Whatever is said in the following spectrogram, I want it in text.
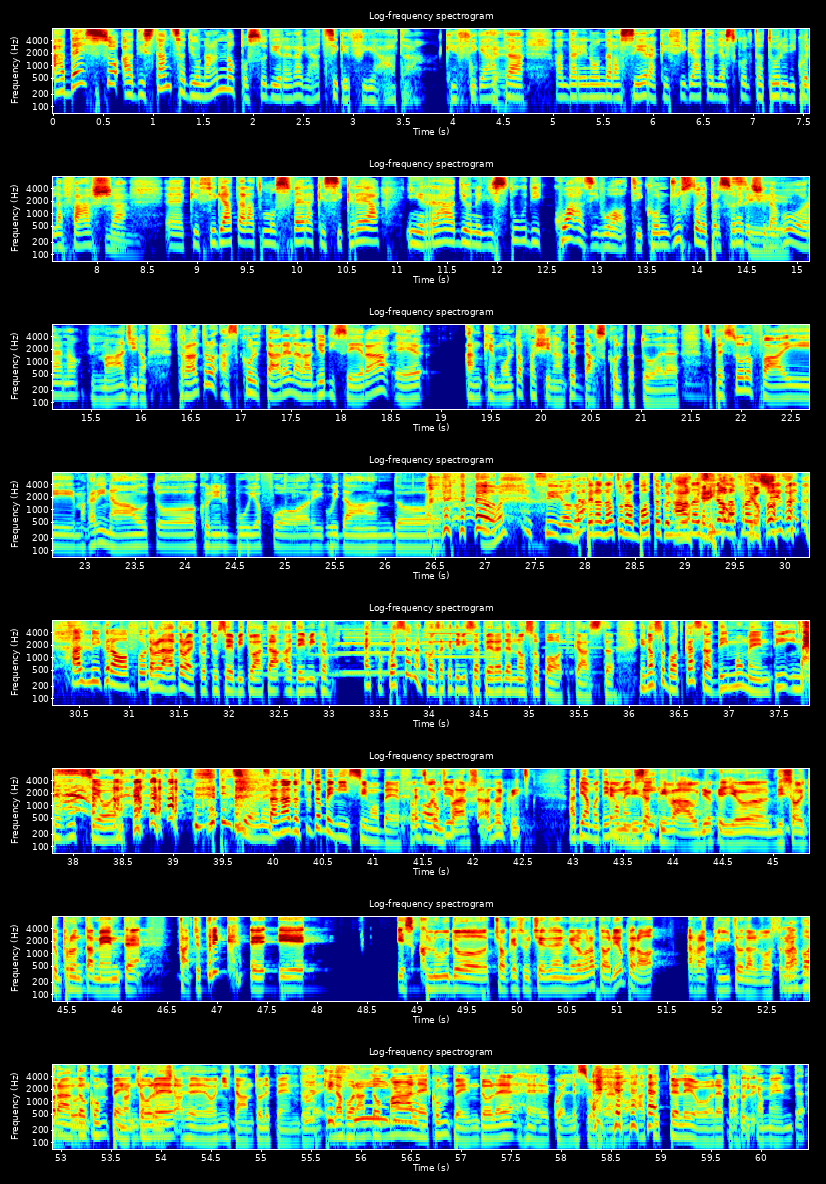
Adesso, a distanza di un anno, posso dire ragazzi che figata. Che figata Ok. andare in onda la sera, che figata gli ascoltatori di quella fascia, Mm. eh, che figata l'atmosfera che si crea in radio, negli studi quasi vuoti, con giusto le persone che Sì. ci lavorano. Immagino. Tra l'altro, ascoltare la radio di sera è anche molto affascinante da ascoltatore. Mm. Spesso lo fai magari in auto, con il buio fuori, guidando. sì, ho Ma- appena dato una botta col mio Ah, nasino alla ovvio. francese al microfono. Tra l'altro, ecco, tu sei abituata a dei microfoni. Ecco, questa è una cosa che devi sapere del nostro podcast. Il nostro podcast ha dei momenti interruzione. Attenzione. Sta andando tutto benissimo, Bef. È Oggi scomparsa. Guarda qui. abbiamo dei È un momenti. disattiva audio che io di solito prontamente faccio trick e, e escludo ciò che succede nel mio laboratorio, però rapito dal vostro Lavorando racconto, con pendole, eh, ogni tanto le pendole. Ah, Lavorando figo! male con pendole, eh, quelle suonano a tutte le ore praticamente.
